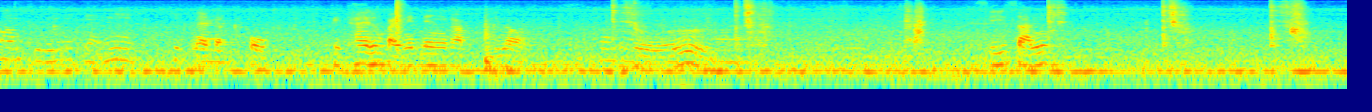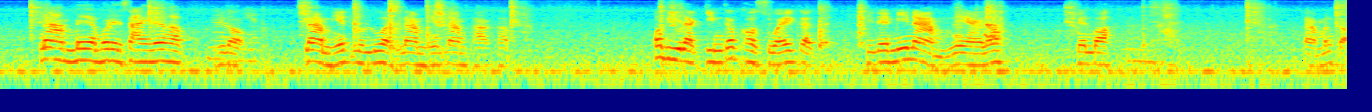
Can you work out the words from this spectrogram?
ความความสูงนี่แกะนี่คิดไปแม่จะโปกพริกไทยลงไปนิดนึงครับพี่น้องความอืมสีสันน้ำแม่บริใส่เลยครับพี่น้อง น้ำเฮ็ดล้วนๆ น้ำเฮ็ดน้ำพักครับ พอดีแหละกินกับข้าวสวยกับสีได้มีน้ำเนี่ยเนาะเป็นบ่อืมน้ำมันก็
